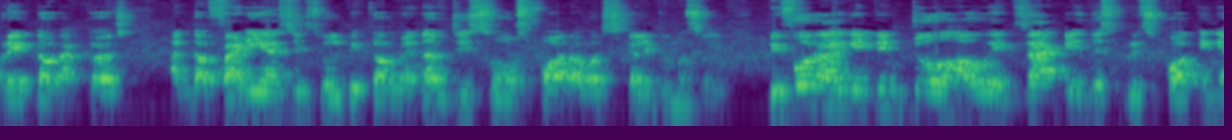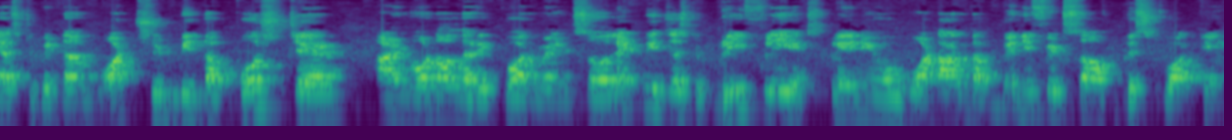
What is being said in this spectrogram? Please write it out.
breakdown occurs and the fatty acids will become energy source for our skeletal muscle before I get into how exactly this brisk walking has to be done, what should be the posture and what are the requirements. So let me just briefly explain you what are the benefits of brisk walking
